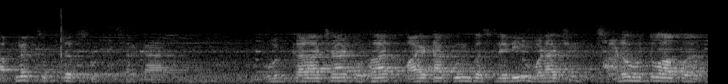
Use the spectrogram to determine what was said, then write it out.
आपलं चुकतं सरकार. भूतकाळाच्या डोहात पाय टाकून बसलेली वडाची झाडं होतो आपण.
